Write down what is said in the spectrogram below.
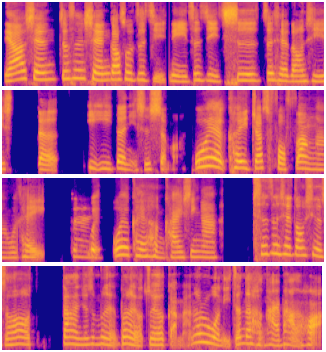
你要先就是先告诉自己，你自己吃这些东西的。意义对你是什么？我也可以 just for fun 啊，我可以，对，我我也可以很开心啊。吃这些东西的时候，当然就是不能不能有罪恶感嘛。那如果你真的很害怕的话，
